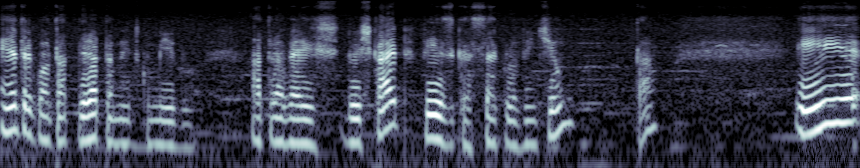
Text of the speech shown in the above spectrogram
entre em contato diretamente comigo através do Skype, Física Século XXI, tá? E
